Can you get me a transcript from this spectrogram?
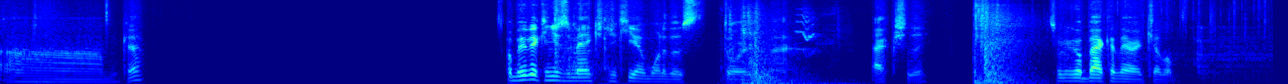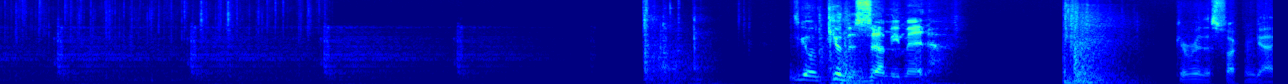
Um, okay. Oh, maybe I can use the mansion key on one of those doors. Actually. So we're gonna go back in there and kill him. Let's go kill this zombie, man. Get rid of this fucking guy.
